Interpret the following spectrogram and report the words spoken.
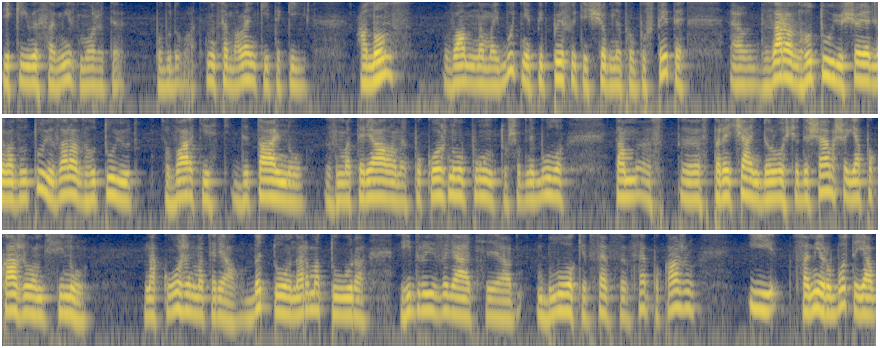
який ви самі зможете побудувати. Ну, це маленький такий анонс вам на майбутнє. Підписуйтесь, щоб не пропустити. Е, Зараз готую, що я для вас готую. Зараз готую вартість детальну з матеріалами по кожному пункту, щоб не було там е, е, сперечань дорожче дешевше. Я покажу вам ціну на кожен матеріал. Бетон, арматура, гідроізоляція, блоки, все, все, все покажу. І самі роботи я,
